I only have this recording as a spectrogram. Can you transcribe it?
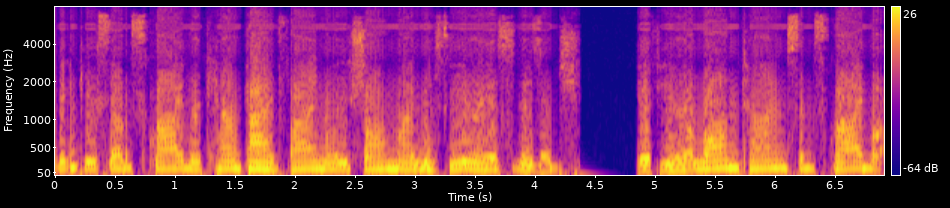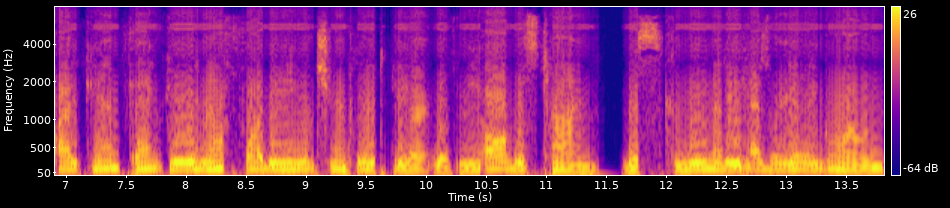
ABQ subscriber count I'd finally show my mysterious visage. If you're a long time subscriber I can't thank you enough for being a chiplet here with me all this time, this community has really grown.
